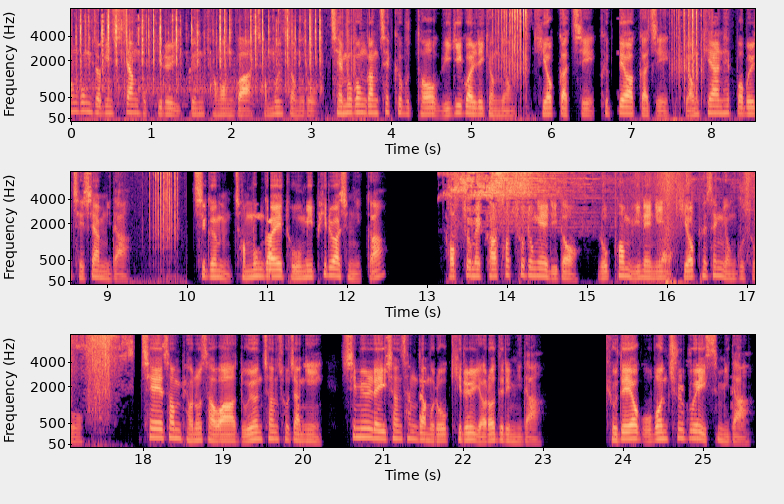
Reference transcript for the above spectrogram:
성공적인 시장 복귀를 이끈 경험과 전문성으로 재무건강 체크부터 위기관리 경영, 기업가치, 극대화까지 명쾌한 해법을 제시합니다. 지금 전문가의 도움이 필요하십니까? 법조메카 서초동의 리더, 로펌 위넨인 기업회생연구소, 최혜선 변호사와 노현천 소장이 시뮬레이션 상담으로 길을 열어드립니다. 교대역 5번 출구에 있습니다.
